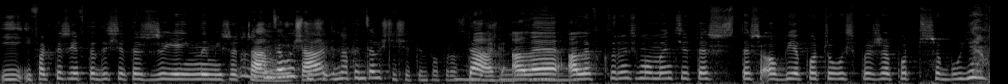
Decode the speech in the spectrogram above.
i, i faktycznie wtedy się też żyje innymi No, rzeczami, napędzałyście, tak? się, napędzałyście się tym po prostu. Tak, też, nie? ale, ale w którymś momencie też, też obie poczułyśmy, że potrzebujemy,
